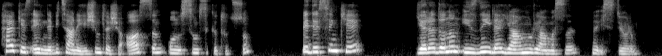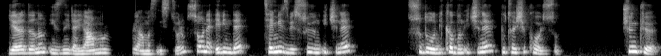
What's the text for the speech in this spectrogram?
herkes eline bir tane yeşim taşı alsın, onu sımsıkı tutsun ve desin ki Yaradan'ın izniyle yağmur yağmasını istiyorum. Yaradan'ın izniyle yağmur yağmasını istiyorum. Sonra evinde temiz bir suyun içine, su dolu bir kabın içine bu taşı koysun. Çünkü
